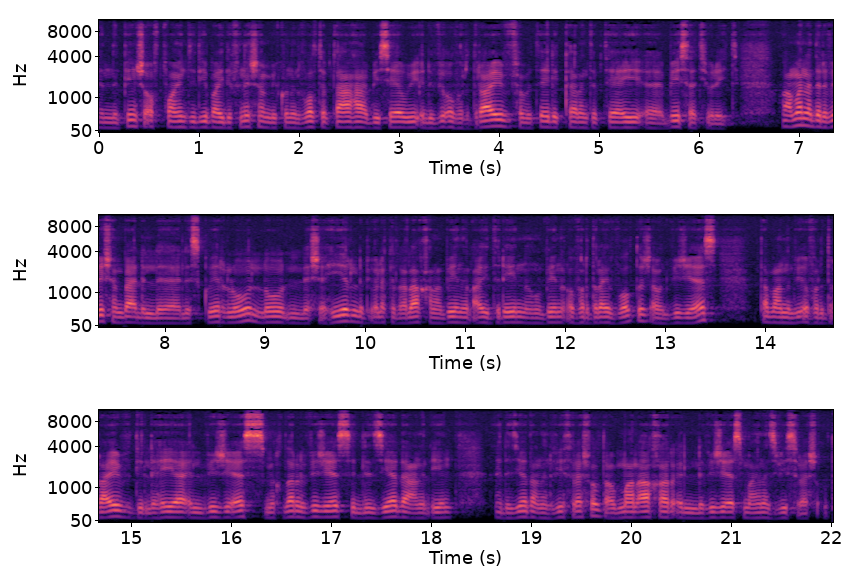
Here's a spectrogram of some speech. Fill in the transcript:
إن ال pinch off point دي by definition بيكون الفولت بتاعها بيساوي ال V overdrive فبالتالي ال current بتاعي بي saturate وعملنا derivation بقى لل square law ال law الشهير اللي بيقول لك العلاقة ما بين ال I drain وما بين ال overdrive voltage أو ال VGS طبعا ال V overdrive دي اللي هي ال VGS مقدار ال VGS اللي زيادة عن الايه اللي زيادة عن ال V threshold أو بمعنى آخر ال VGS minus V threshold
